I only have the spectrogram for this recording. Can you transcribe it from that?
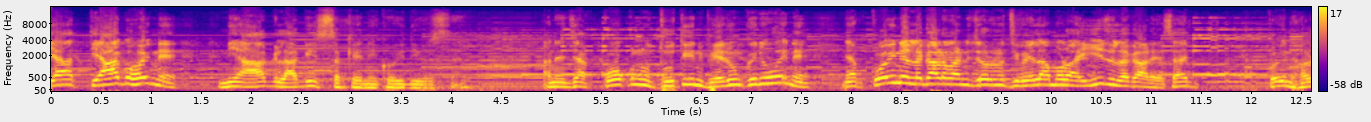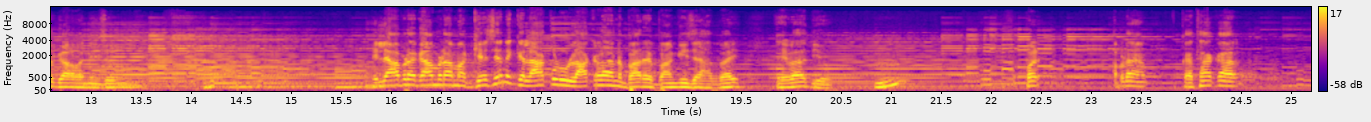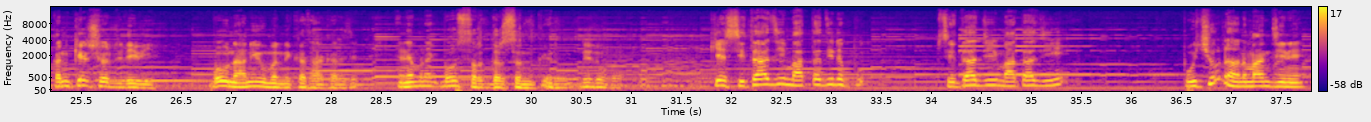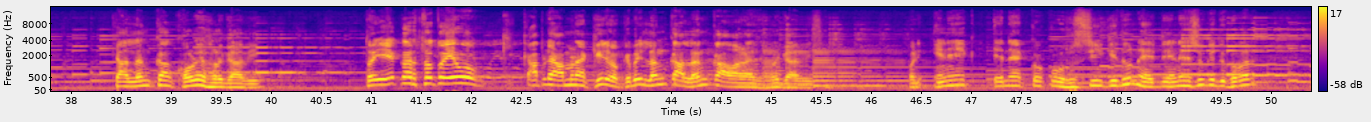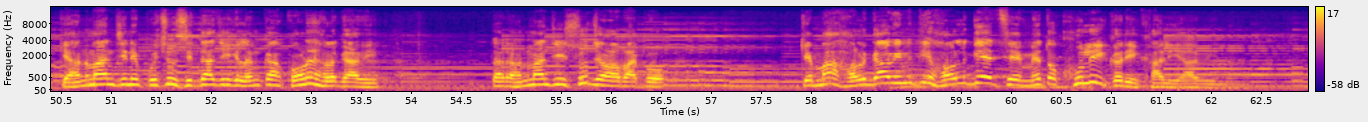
જ્યાં ત્યાગ હોય ને, ત્યાં આગ લાગી શકે નહીં કોઈ દિવસ. અને જ્યાં કોકનું ધૂતીને ભેરું કર્યું હોય ને, ત્યાં કોઈને લગાડવાની જરૂર નથી. વેલા મોડા એ જ લગાડે, સાહેબ. કોઈને હળગાવવાની જરૂર નથી. એટલે આપણા ગામડામાં કહે છે ને કે લાકડું લાકડાને ભારે ભાંગી જાય, ભાઈ. રહેવા હમ? પણ આપણા કથાકાર કનકેશ્વરી દેવી બહુ નાની ઉંમરની કથા કરે છે. એને મને એક બહુ સરસ દર્શન કર્યું. દીધું કે સીતાજી માતાજીને સીતાજી માતાજી પૂછ્યું ને હનુમાનજીને કે આ લંકા ખોળે હળગાવી? તો એક અર્થ તો એવો આપણે હમણાં કર્યો કે ભાઈ લંકા લંકા વાળા જ હળગાવી છે. પણ એને એને કોઈ કોઈ ઋષિ કીધું ને એટલે એને શું કીધું ખબર? કે હનુમાનજીને પૂછ્યું સીતાજી કે લંકા કોણે હળગાવી? ત્યારે હનુમાનજી શું જવાબ આપ્યો? કે માં હળગાવી નથી, હળગે છે. મેં તો ખુલી કરી ખાલી આવી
